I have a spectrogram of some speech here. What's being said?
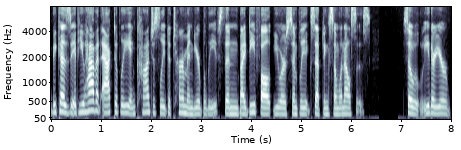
Because if you haven't actively and consciously determined your beliefs, then by default, you are simply accepting someone else's. So, either you're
